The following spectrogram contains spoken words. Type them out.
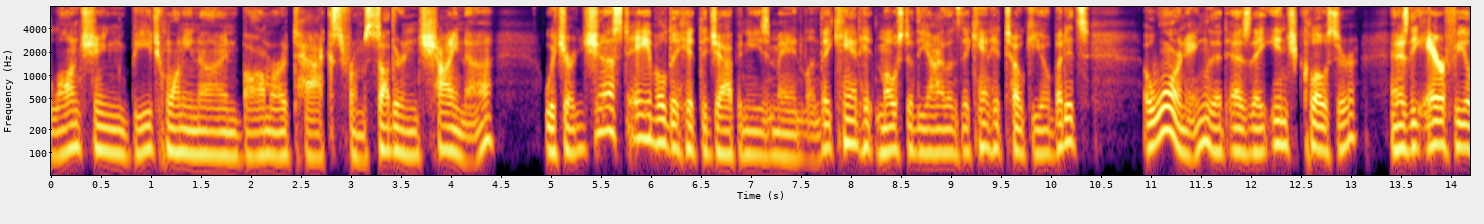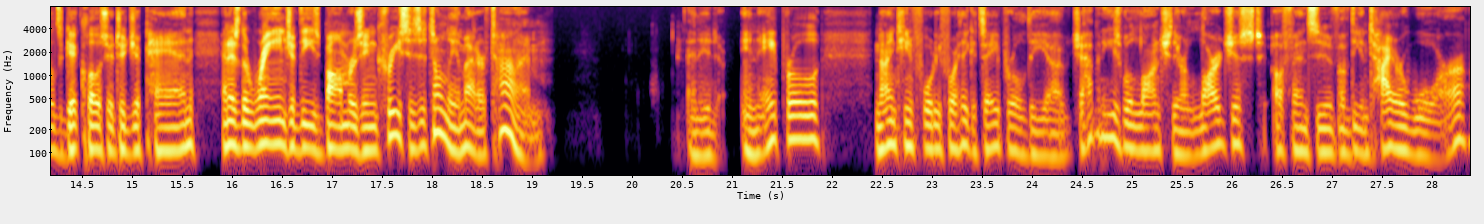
launching B 29 bomber attacks from southern China which are just able to hit the Japanese mainland. They can't hit most of the islands, they can't hit Tokyo, but it's a warning that as they inch closer, and as the airfields get closer to Japan, and as the range of these bombers increases, it's only a matter of time. And it, in April 1944, I think it's April, the uh, Japanese will launch their largest offensive of the entire war.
